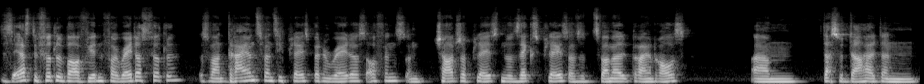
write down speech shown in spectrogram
das erste Viertel war auf jeden Fall Raiders Viertel. Es waren 23 Plays bei den Raiders Offense und Charger Plays nur sechs Plays, also zweimal drei und raus. Ähm, dass du da halt dann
